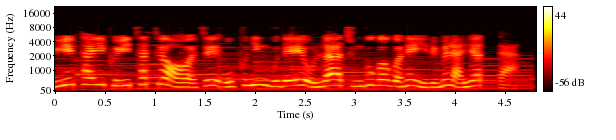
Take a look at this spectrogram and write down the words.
위에타이 V 차트 어워즈 오프닝 무대에 올라 중국어권의 이름을 알렸다.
